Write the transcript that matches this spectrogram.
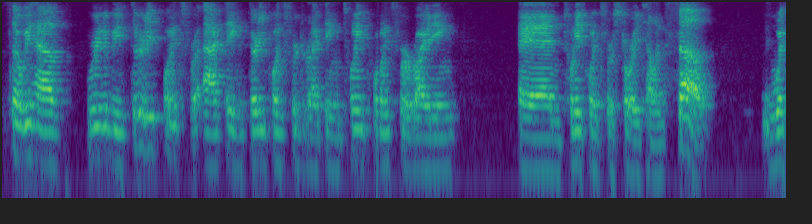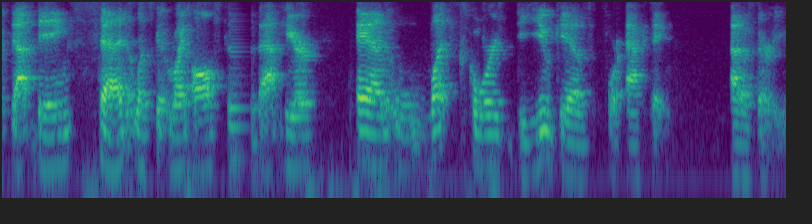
So we have we're going to be 30 points for acting, 30 points for directing, 20 points for writing, and 20 points for storytelling. So, with that being said, let's get right off to the bat here. And what score do you give for acting out of 30?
